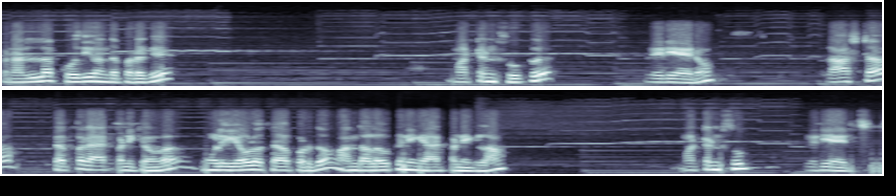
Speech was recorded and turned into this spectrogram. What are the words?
இப்போ நல்லா கொதி வந்த பிறகு மட்டன் சூப்பு ரெடி ஆகிடும் லாஸ்ட்டாக பெப்பர் ஆட் பண்ணிக்கோங்க. உங்களுக்கு எவ்வளோ தேவைப்படுதோ அந்த அளவுக்கு நீங்கள் ஆட் பண்ணிக்கலாம். மட்டன் சூப் ரெடி ஆயிடுச்சு.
